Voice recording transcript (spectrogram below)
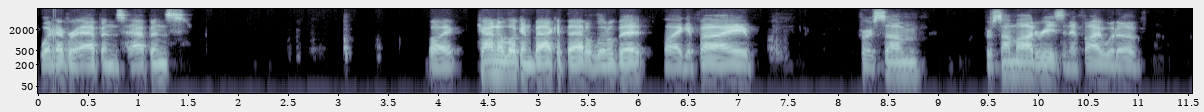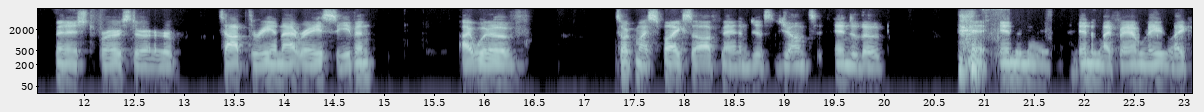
whatever happens, happens. But kind of looking back at that a little bit, like if I for some for some odd reason, if I would have finished first or top three in that race, even, I would have took my spikes off and just jumped into the into my into my family like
